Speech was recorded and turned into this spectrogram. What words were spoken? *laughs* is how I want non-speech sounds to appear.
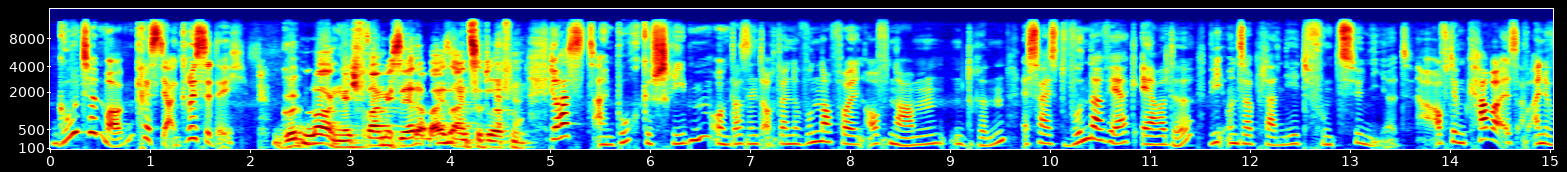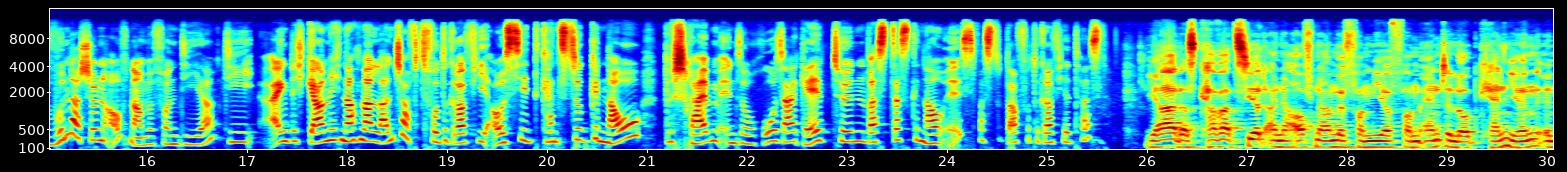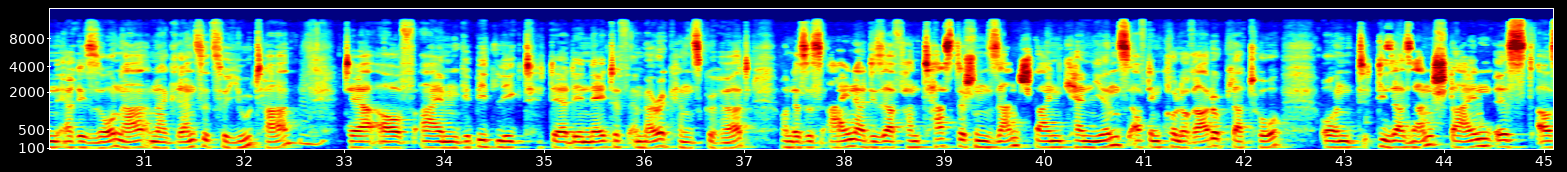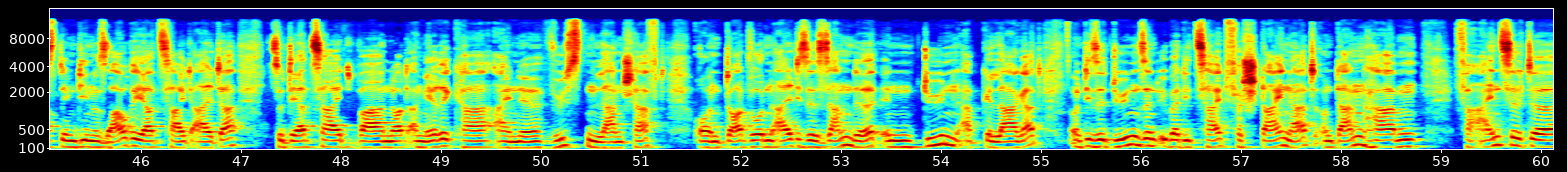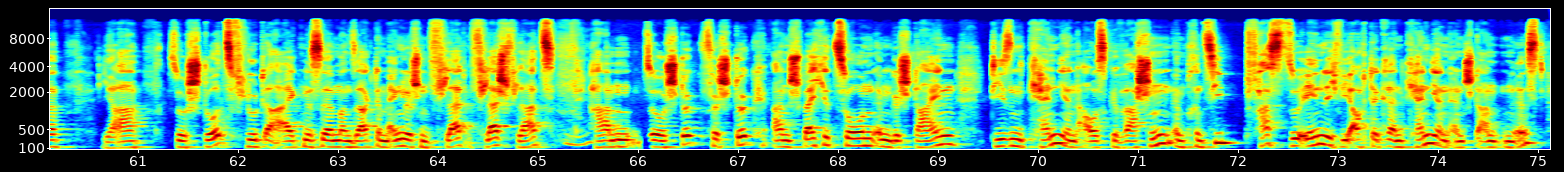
Guten Morgen, Christian, grüße dich. Guten Morgen, ich freue mich sehr dabei sein zu dürfen. *laughs* Du hast ein Buch geschrieben und da sind auch deine wundervollen Aufnahmen drin. Es heißt Wunderwerk Erde, wie unser Planet funktioniert. Auf dem Cover ist eine wunderschöne Aufnahme von dir, die eigentlich gar nicht nach einer Landschaftsfotografie aussieht. Kannst du genau beschreiben in so rosa-gelbtönen, was das genau ist, was du da fotografiert hast? Ja, das Cover ziert eine Aufnahme von mir vom Antelope Canyon in Arizona an der Grenze zu Utah, mhm. der auf einem Gebiet liegt, der den Native Americans gehört. Und es ist einer dieser fantastischen Sandstein-Canyons auf dem Colorado-Plateau. Und dieser Sandstein ist aus dem Dinosaurierzeitalter. Zu der Zeit war Nordamerika eine Wüstenlandschaft und dort wurden all diese Sande in Dünen abgelagert und diese Dünen sind über die Zeit versteinert und dann haben vereinzelte ja, so Sturzflutereignisse, man sagt im Englischen Flashfloods, mhm. haben so Stück für Stück an Schwächezonen im Gestein diesen Canyon ausgewaschen. Im Prinzip fast so ähnlich wie auch der Grand Canyon entstanden ist.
